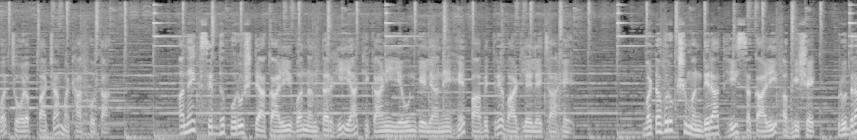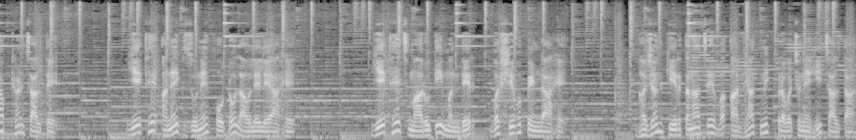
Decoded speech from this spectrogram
व चोळप्पाच्या मठात होता. अनेक सिद्ध पुरुष त्या काळी व नंतरही या ठिकाणी येऊन गेल्याने हे पावित्र्य वाढलेलेच आहे. वटवृक्ष मंदिरात ही सकाळी अभिषेक रुद्रापठण चालते. येथे अनेक जुने फोटो लावलेले आहेत येथेच मारुती मंदिर व शिवपिंड आहे. भजन कीर्तनाचे व आध्यात्मिक प्रवचनेही चालतात.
